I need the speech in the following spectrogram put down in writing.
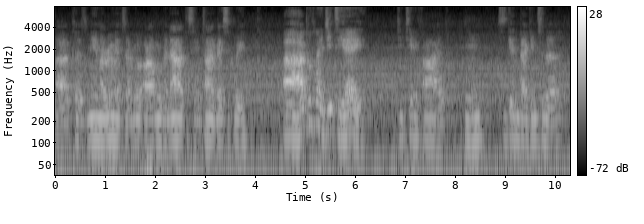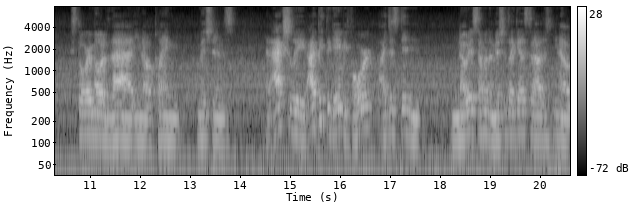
because me and my roommates are, mo- are all moving out at the same time basically. Uh, I've been playing GTA, GTA 5. Mm-hmm. Just getting back into the story mode of that, you know, playing missions. And actually, I beat the game before. I just didn't notice some of the missions, I guess, because I was, you know,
